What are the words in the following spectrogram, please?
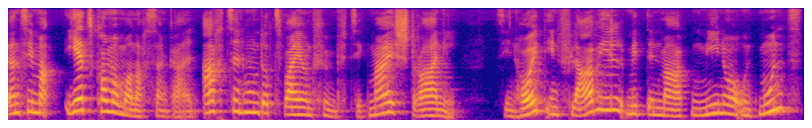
Dann sind wir, jetzt kommen wir nach St. Gallen. 1852, Maestrani sind heute in Flaville mit den Marken Mino und Munz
